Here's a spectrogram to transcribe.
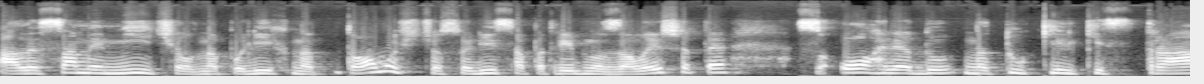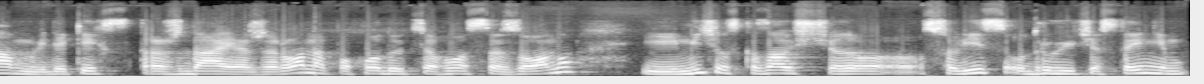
Але саме Мічел наполіг на тому, що Соліса потрібно залишити з огляду на ту кількість травм, від яких страждає Жерона по ходу цього сезону. І Мічел сказав, що Соліс у другій частині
